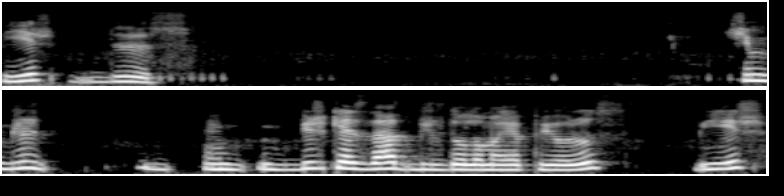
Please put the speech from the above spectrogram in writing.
bir düz şimdi bir bir kez daha bir dolama yapıyoruz bir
